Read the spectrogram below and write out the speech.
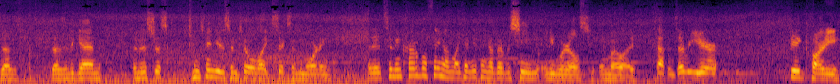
does, does it again, and this just continues until like six in the morning. And it's an incredible thing, unlike anything I've ever seen anywhere else in my life. It happens every year. Big party.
